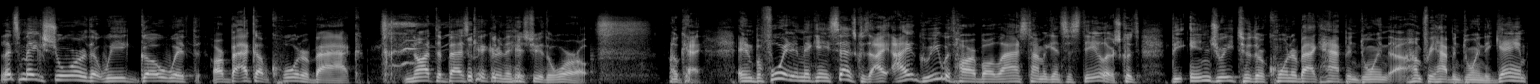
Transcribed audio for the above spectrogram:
let's make sure that we go with our backup quarterback, not the best kicker in the history of the world. Okay. And before it didn't make any sense because I, I agree with Harbaugh last time against the Steelers because the injury to their cornerback happened during the, Humphrey happened during the game.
